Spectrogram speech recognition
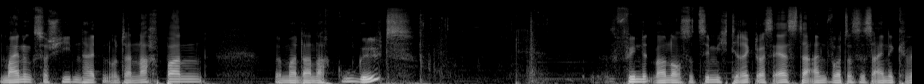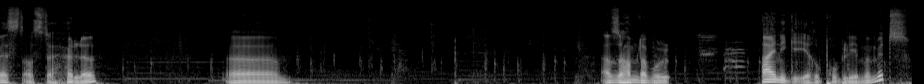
Meinungsverschiedenheiten unter Nachbarn. Wenn man danach googelt, findet man noch so ziemlich direkt als erste Antwort, das ist eine Quest aus der Hölle. Ähm, also haben da wohl einige ihre Probleme mit.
